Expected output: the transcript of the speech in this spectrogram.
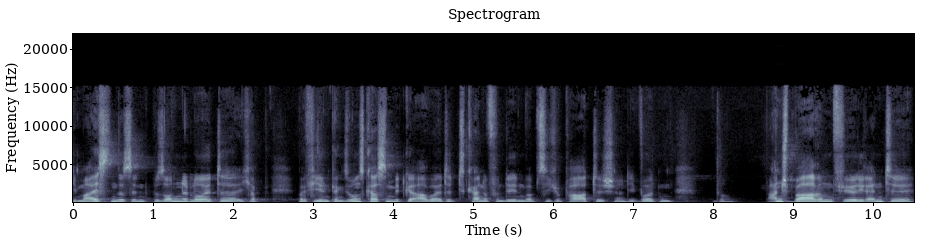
Die meisten, das sind besondere Leute. Ich habe bei vielen Pensionskassen mitgearbeitet. Keiner von denen war psychopathisch. Ne? Die wollten ansparen für die Rente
